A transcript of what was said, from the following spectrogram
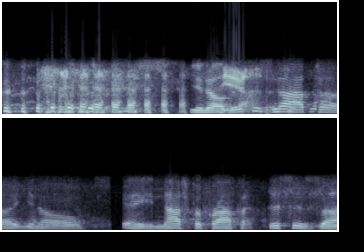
you know, yeah. this is not uh, you know a not-for-profit. This is uh,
